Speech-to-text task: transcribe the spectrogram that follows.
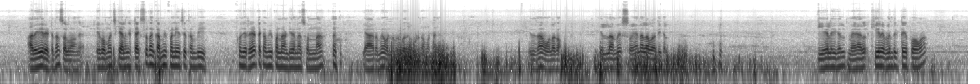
அதே ரேட்டு தான் சொல்லுவாங்க. எப்போமாச்சும் கேளுங்க டேக்ஸை தான் கம்மி பண்ணியாச்சு தம்பி. கொஞ்சம் ரேட்டை கம்மி பண்ண வேண்டியதுன்னு சொன்னால் யாருமே ஒன்றுமே பதில் கொடுக்க மாட்டாங்க. இதுதான் உலகம். எல்லாமே சுயநலவாதிகள். ஏழைகள் மேல் கீழே விழுந்துக்கிட்டே போவான்.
